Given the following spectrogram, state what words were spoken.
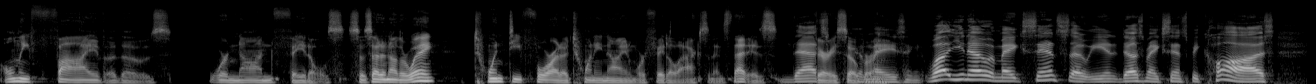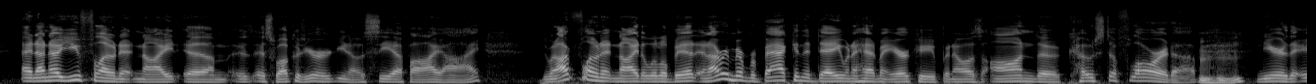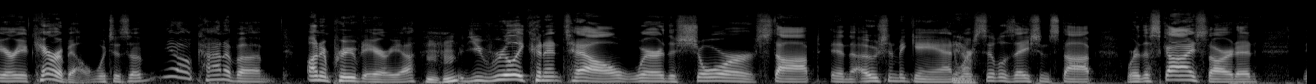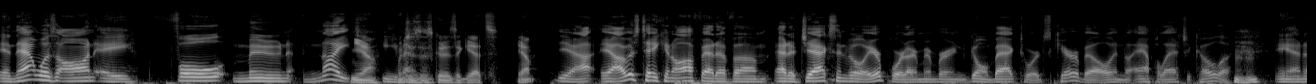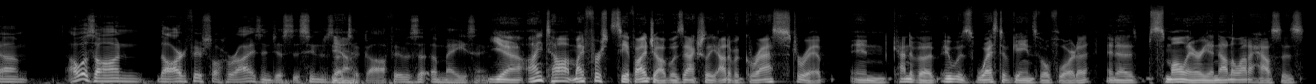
only five of those were non fatals. So, said another way, 24 out of 29 were fatal accidents. That is That's very sobering. amazing. Well, you know, it makes sense though, Ian. It does make sense because, and I know you've flown at night um, as, as well because you're, you know, CFII. When I've flown at night a little bit, and I remember back in the day when I had my Ercoupe and I was on the coast of Florida Mm-hmm. near the area Carrabelle, which is a, you know, kind of a unimproved area. Mm-hmm. You really couldn't tell where the shore stopped and the ocean began, Yeah. where civilization stopped, where the sky started, and that was on a full moon night. Yeah, even. which is as good as it gets. Yeah, yeah. I was taken off out of um, out of Jacksonville Airport. I remember and going back towards Carrabelle and Apalachicola, Mm-hmm. and um, I was on the artificial horizon just as soon as I took off. It was amazing. Yeah, I taught my first CFI job was actually out of a grass strip in kind of a it was west of Gainesville, Florida, in a small area, not a lot of houses.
